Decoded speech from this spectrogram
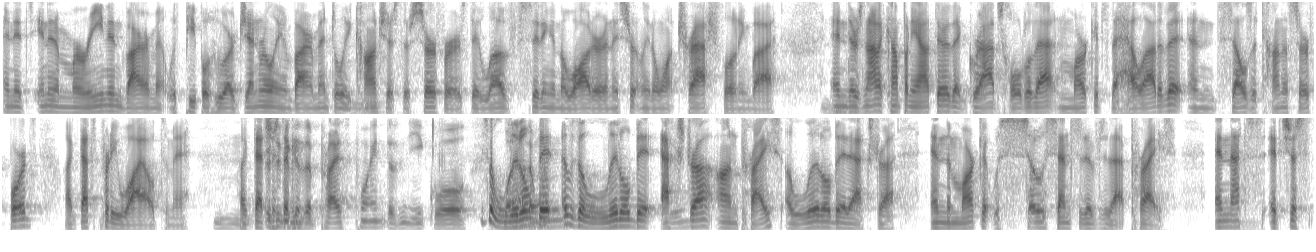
and it's in a marine environment with people who are generally environmentally mm-hmm. conscious they're surfers they love sitting in the water and they certainly don't want trash floating by mm-hmm. and there's not a company out there that grabs hold of that and markets the hell out of it and sells a ton of surfboards like that's pretty wild to me mm-hmm. like that's just it a- because the price point doesn't equal? it's a little bit. ones It was a little bit extra on price, a little bit extra, and the market was so sensitive to that price. And that's it's just.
